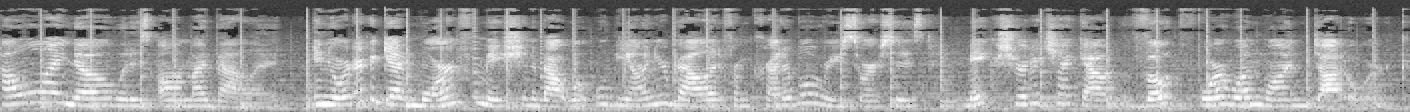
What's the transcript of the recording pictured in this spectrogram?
how will I know what is on my ballot? In order to get more information about what will be on your ballot from credible resources, make sure to check out vote411.org.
